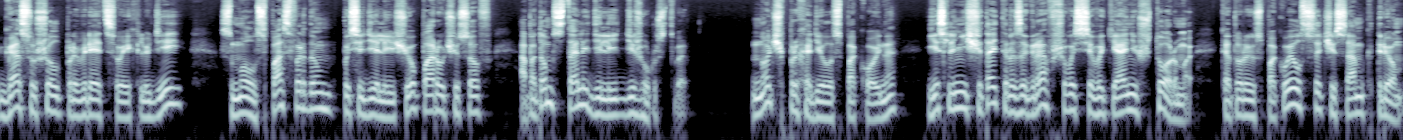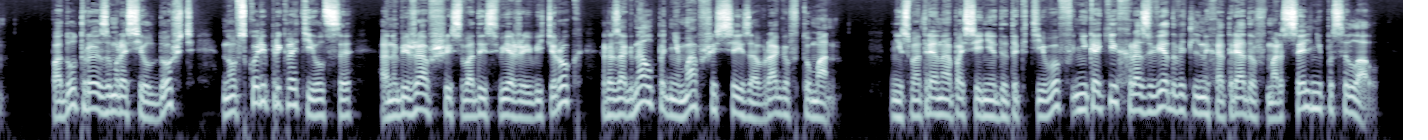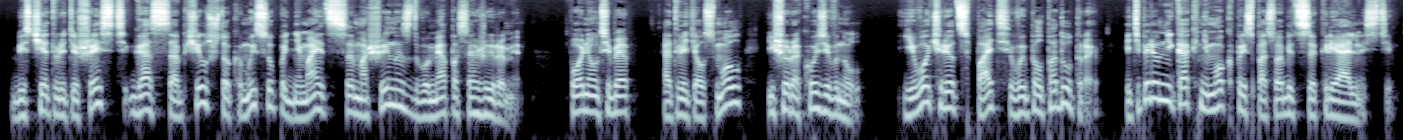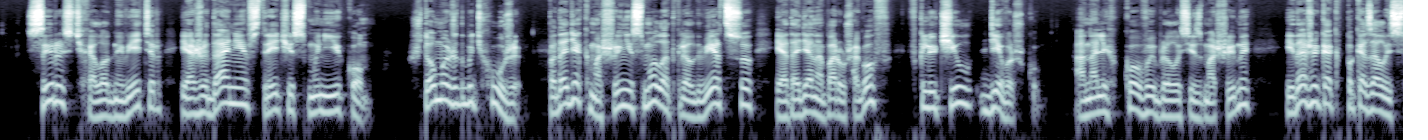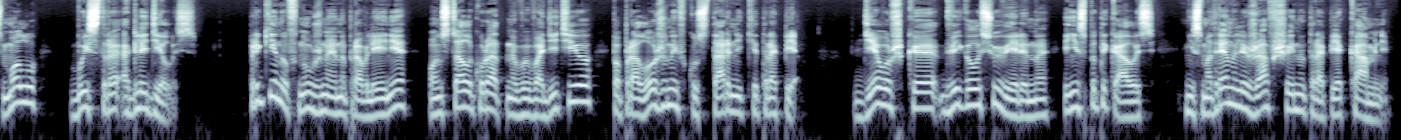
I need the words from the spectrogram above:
Газ ушел проверять своих людей, Смол с паспортом посидели еще пару часов, а потом стали делить дежурство. Ночь проходила спокойно, если не считать разыгравшегося в океане шторма, который успокоился часам к трем. Под утро заморосил дождь, но вскоре прекратился, а набежавший с воды свежий ветерок разогнал поднимавшийся из оврагов туман. Несмотря на опасения детективов, никаких разведывательных отрядов Марсель не посылал. Без четверти шесть Газ сообщил, что к мысу поднимается машина с двумя пассажирами. «Понял тебя», — ответил Смол и широко зевнул. Его черед спать выпал под утро, и теперь он никак не мог приспособиться к реальности. Сырость, холодный ветер и ожидание встречи с маньяком. Что может быть хуже? Подойдя к машине, Смол открыл дверцу и, отойдя на пару шагов, включил девушку. Она легко выбралась из машины и даже, как показалось Смолу, быстро огляделась. Прикинув нужное направление, он стал аккуратно выводить ее по проложенной в кустарнике тропе. Девушка двигалась уверенно и не спотыкалась, несмотря на лежавшие на тропе камни.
